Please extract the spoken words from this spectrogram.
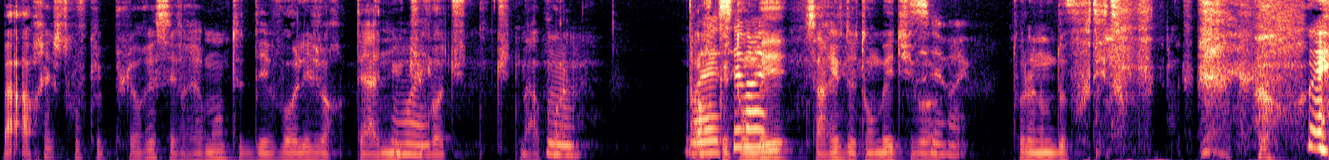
Bah, après, je trouve que pleurer, c'est vraiment te dévoiler. Genre, t'es à nu, tu Ouais. vois, tu, tu te mets à poil. Mm. Alors Ouais, que vrai. tomber, ça arrive de tomber, tu vois. C'est vrai. Toi, le nombre de fois t'es tombé. Ouais.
